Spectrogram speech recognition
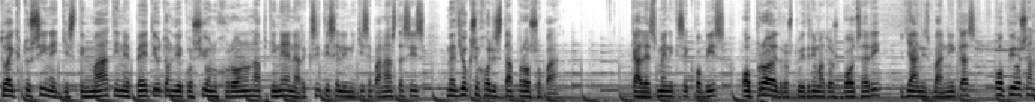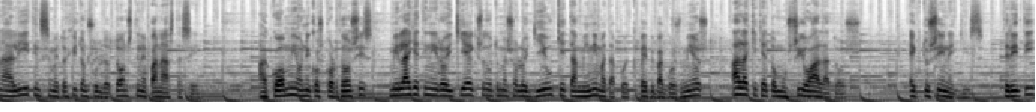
Το εκ του σύνεγγυς τιμά την επέτειο των 200 χρόνων από την έναρξη της Ελληνικής Επανάστασης με δύο ξεχωριστά πρόσωπα. Καλεσμένη της εκπομπής, ο πρόεδρος του Ιδρύματος Μπότσαρη, Γιάννης Μπανίκας, ο οποίος αναλύει την συμμετοχή των Σουλιωτών στην Επανάσταση. Ακόμη, ο Νίκος Κορδώσης μιλά για την ηρωική έξοδο του Μεσολογγίου και τα μηνύματα που εκπέμπει παγκοσμίως, αλλά και για το Μουσείο Άλατος. Εκ του σύνεγγυς, Τρίτη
